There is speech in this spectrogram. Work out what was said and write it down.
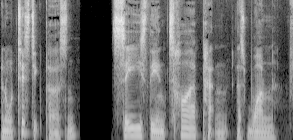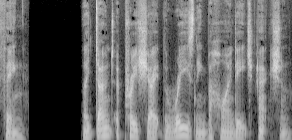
An autistic person sees the entire pattern as one thing. They don't appreciate the reasoning behind each action.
